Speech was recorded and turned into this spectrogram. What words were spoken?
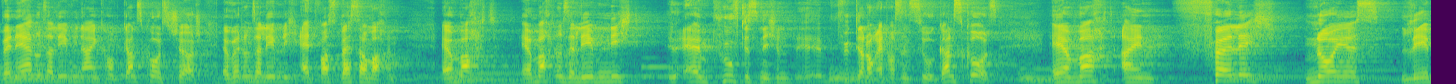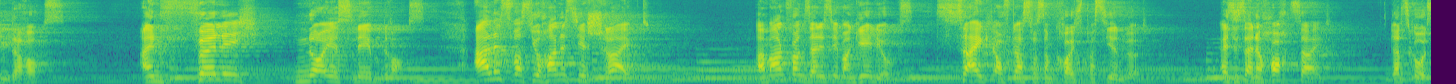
wenn er in unser Leben hineinkommt, ganz kurz, Church, er wird unser Leben nicht etwas besser machen. Er macht, er macht unser Leben nicht, er improved es nicht und äh, fügt da noch etwas hinzu. Ganz kurz, er macht ein völlig neues Leben daraus. Ein völlig neues Leben daraus. Alles, was Johannes hier schreibt, am Anfang seines Evangeliums, zeigt auf das, was am Kreuz passieren wird. Es ist eine Hochzeit. Ganz kurz,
